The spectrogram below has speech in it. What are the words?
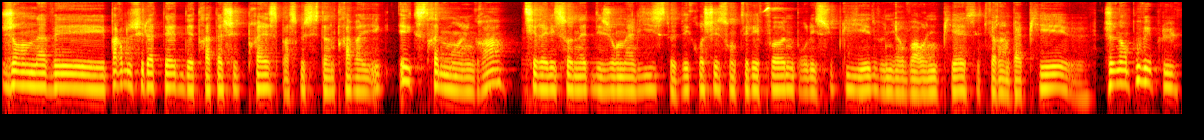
J'en avais par-dessus la tête d'être attaché de presse parce que c'est un travail extrêmement ingrat. Tirer les sonnettes des journalistes, décrocher son téléphone pour les supplier de venir voir une pièce et de faire un papier. Euh, je n'en pouvais plus.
